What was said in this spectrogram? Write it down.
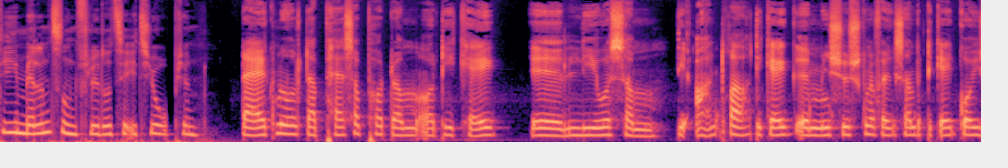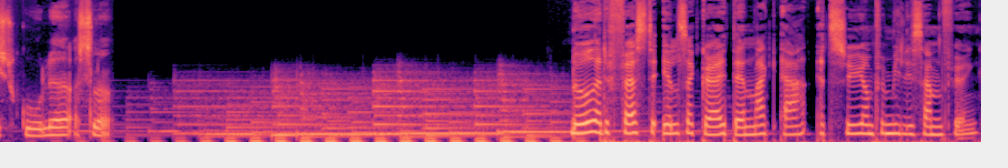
De er i mellemtiden flyttet til Etiopien. Der er ikke noget, der passer på dem, og de kan ikke øh, leve som de andre. De kan ikke, øh, mine søskende for eksempel, de kan ikke gå i skole og sådan noget. Noget af det første Elsa gør i Danmark er at søge om familiesammenføring.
